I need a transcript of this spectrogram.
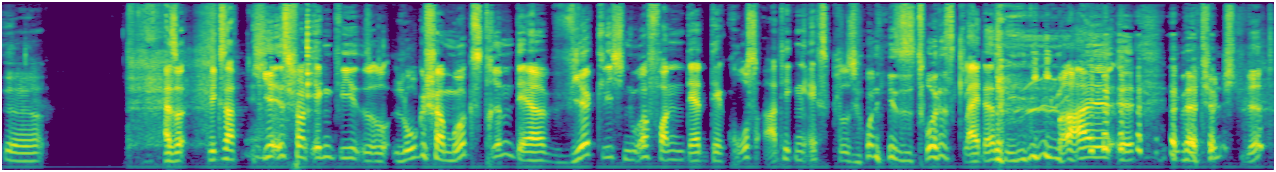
ja, ja. Also, wie gesagt, hier ist schon irgendwie so logischer Murks drin, der wirklich nur von der, der großartigen Explosion dieses Todeskleiders minimal äh, übertüncht wird.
